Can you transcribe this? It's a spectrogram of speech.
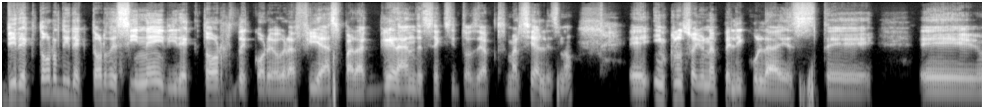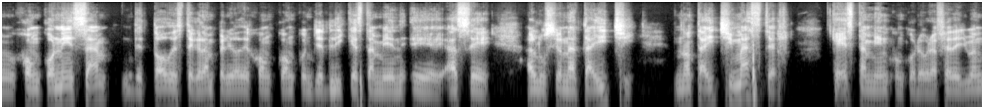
director, director de cine y director de coreografías para grandes éxitos de artes marciales, ¿no? Eh, incluso hay una película, este, eh, hongkonesa de todo este gran periodo de Hong Kong con Jet Li, que es también eh, hace alusión a Taichi, no Taichi Master que es también con coreografía de Yuan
